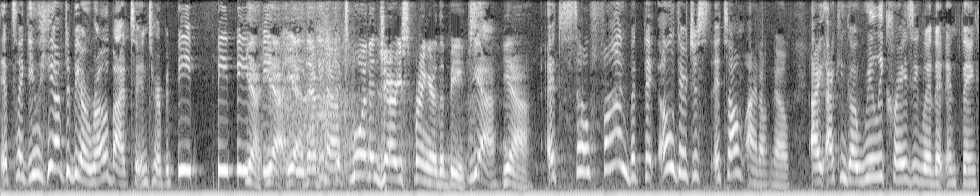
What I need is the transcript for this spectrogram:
it's like you you have to be a robot to interpret beep beep beep. Yeah, beep, yeah, yeah. beep, you know. It's more than Jerry Springer, the beeps. Yeah. Yeah. It's so fun, but they, oh, they're just, it's all, I don't know. I, I can go really crazy with it and think,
